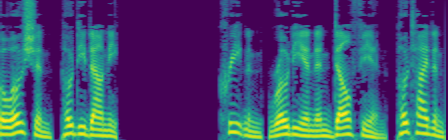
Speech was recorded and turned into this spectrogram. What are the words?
Boeotian, Potidauni Cretan, Rhodian and Delphian, Potidan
